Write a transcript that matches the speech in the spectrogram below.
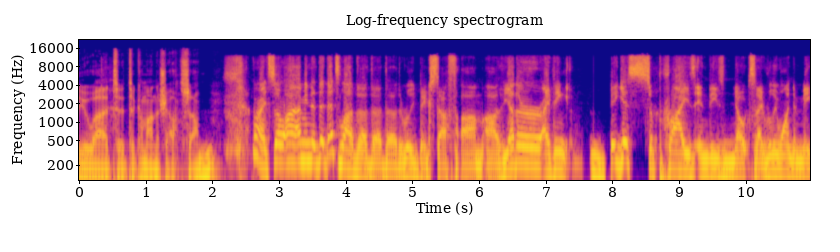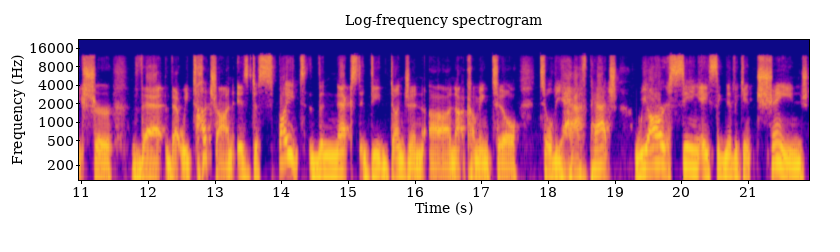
to uh, to to come on the show. So All right, so uh, I mean th- that's a lot of the the the, the really big stuff. Um, uh, the other, I think, biggest surprise in these notes that I really wanted to make sure that that we touch on is, despite the next deep dungeon uh, not coming till till the half patch, we are seeing a significant change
